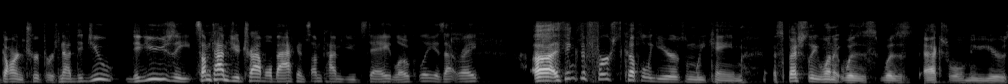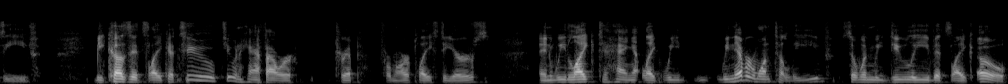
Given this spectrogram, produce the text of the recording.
darn troopers. Now, did you did you usually sometimes you travel back and sometimes you'd stay locally? Is that right? Uh, I think the first couple of years when we came, especially when it was was actual New Year's Eve, because it's like a two two and a half hour trip from our place to yours, and we like to hang out. Like we we never want to leave, so when we do leave, it's like oh,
